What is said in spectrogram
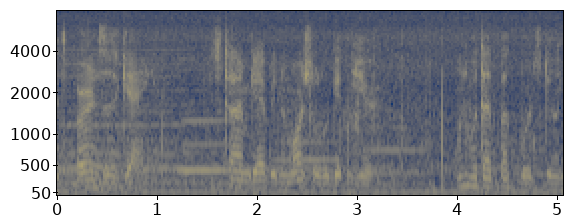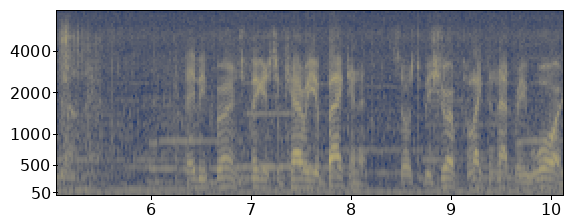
That's Burns's gang. It's time Gabby and the marshal were getting here. Wonder what that buckboard's doing down there. Maybe Burns figures to carry you back in it, so as to be sure of collecting that reward.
